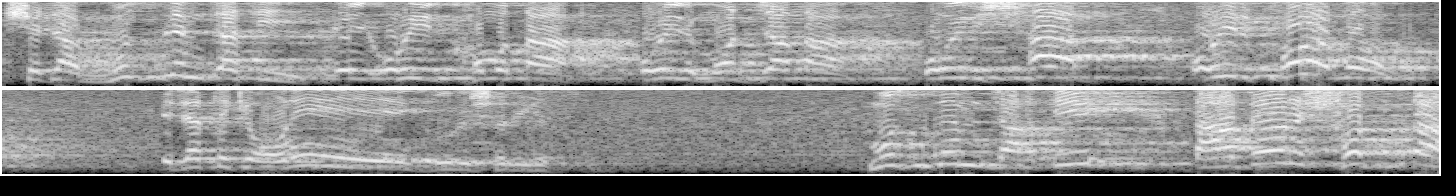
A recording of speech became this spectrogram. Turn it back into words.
সেটা মুসলিম জাতি এই ওহির ক্ষমতা ওহির মর্যাদা ওহির স্বাদ ওহির ফলাফল, এটা থেকে অনেক দূরে সরে গেছে। মুসলিম জাতি তাদের সত্তা,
